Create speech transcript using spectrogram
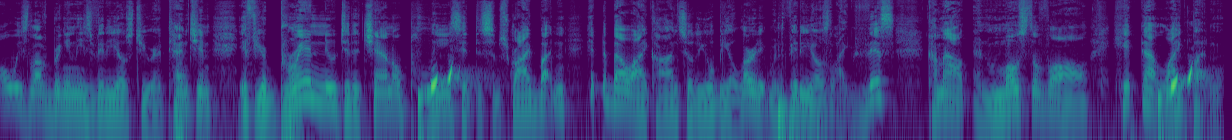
Always love bringing these videos to your attention. If you're brand new to the channel, please hit the subscribe button, hit the bell icon so that you'll be alerted when videos like this come out. And most of all, hit that like button.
